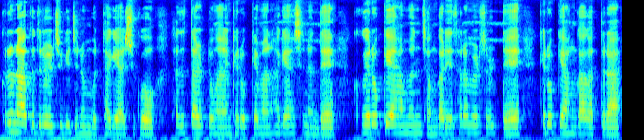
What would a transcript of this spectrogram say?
그러나 그들을 죽이지는 못하게 하시고 다섯 달 동안 괴롭게만 하게 하시는데 그 괴롭게 함은 정갈이 사람을 쏠 때 괴롭게 한가 같더라.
